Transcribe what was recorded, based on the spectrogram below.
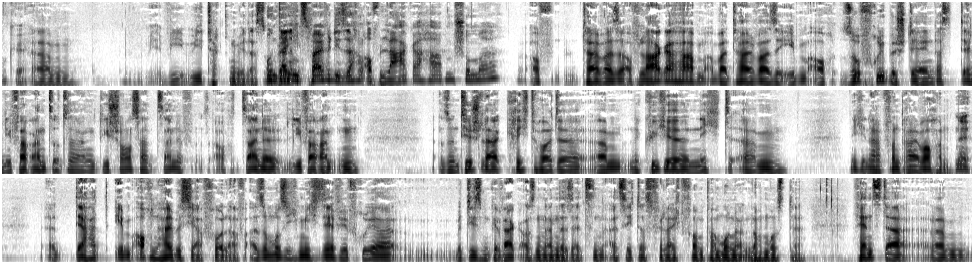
Okay. ähm, wie, wie takten wir das. Und dann im welche- Zweifel die Sachen auf Lager haben schon mal? auf, teilweise auf Lager haben, aber teilweise eben auch so früh bestellen, dass der Lieferant sozusagen die Chance hat, seine auch seine Lieferanten. Also ein Tischler kriegt heute ähm, eine Küche nicht ähm, nicht innerhalb von drei Wochen. Nee. Äh, Der hat eben auch ein halbes Jahr Vorlauf. Also muss ich mich sehr viel früher mit diesem Gewerk auseinandersetzen, als ich das vielleicht vor ein paar Monaten noch musste. Fenster, ähm,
